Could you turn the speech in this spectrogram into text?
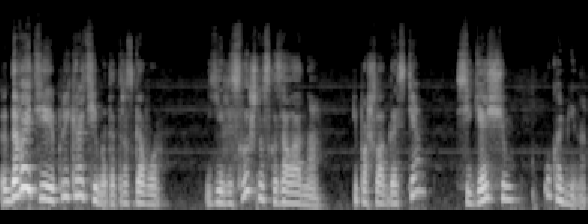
«Давайте прекратим этот разговор», — еле слышно сказала она и пошла к гостям, сидящим у камина.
